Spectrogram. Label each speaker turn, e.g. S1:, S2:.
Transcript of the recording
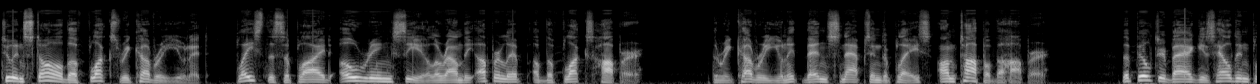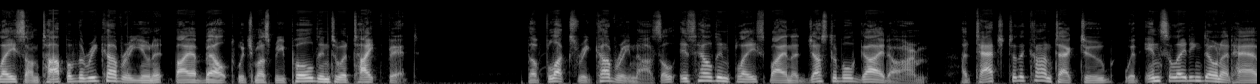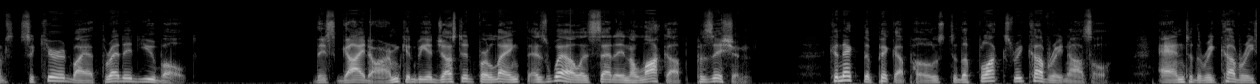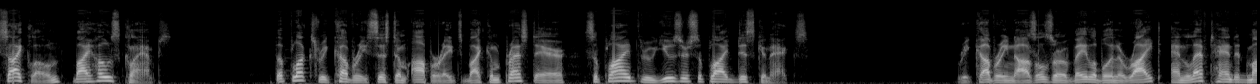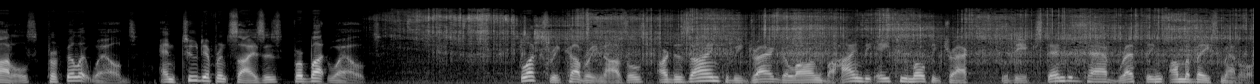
S1: To install the flux recovery unit, place the supplied O-ring seal around the upper lip of the flux hopper. The recovery unit then snaps into place on top of the hopper. The filter bag is held in place on top of the recovery unit by a belt which must be pulled into a tight fit. The flux recovery nozzle is held in place by an adjustable guide arm attached to the contact tube with insulating donut halves secured by a threaded U-bolt. This guide arm can be adjusted for length as well as set in a lockup position. Connect the pickup hose to the flux recovery nozzle and to the recovery cyclone by hose clamps. The flux recovery system operates by compressed air supplied through user-supplied disconnects. Recovery nozzles are available in a right and left-handed models for fillet welds and two different sizes for butt welds. Flux recovery nozzles are designed to be dragged along behind the A2 Multitrac with the extended tab resting on the base metal.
